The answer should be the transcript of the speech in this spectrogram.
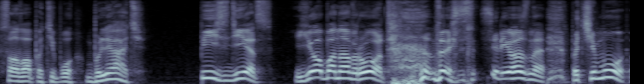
слова по типу «блять», «пиздец», Ёбана в рот! То есть, серьезно, почему?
